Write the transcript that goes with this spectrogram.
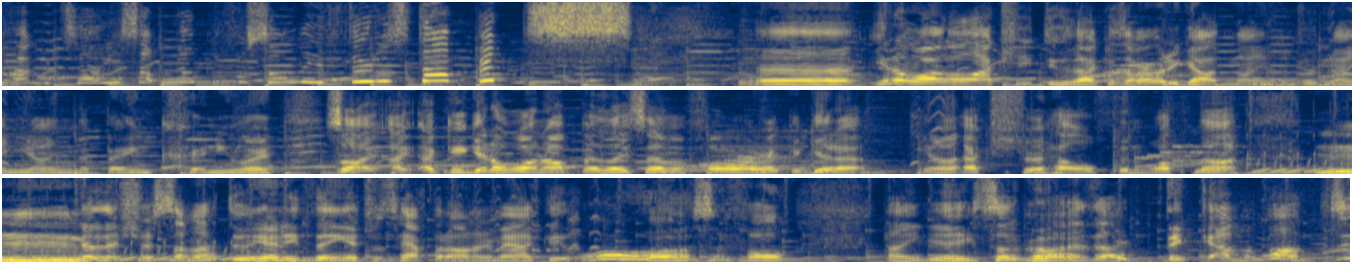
I can tell you something helpful for only 30 star bits! Uh, you know what, I'll actually do that, because I already got 999 in the bank anyway. So I, I, I could get a 1-up, as I said before, and I could get a, you know, extra health and whatnot. Mmm, delicious, I'm not doing anything, it just happened automatically. Oh, so full. I'm feeling so good, I think I'm about to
